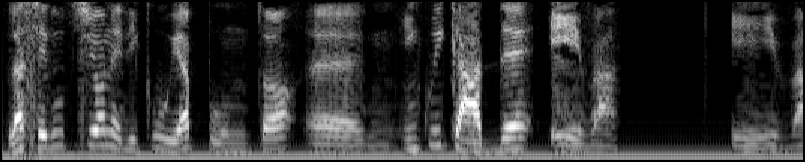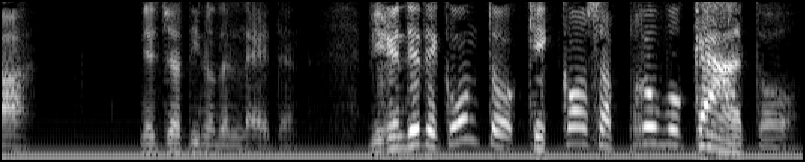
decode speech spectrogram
la seduzione di cui appunto, eh, in cui cadde Eva. Eva, nel giardino dell'Eden. Vi rendete conto che cosa ha provocato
